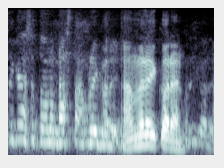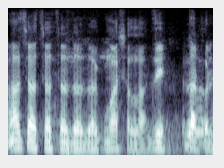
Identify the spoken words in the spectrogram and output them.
থেকে আসে তাহলে নাস্তা আমরাই করে আমরাই করেন। আচ্ছা আচ্ছা আচ্ছা যাক যাক মাশাল্লাহ জি তারপরে?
